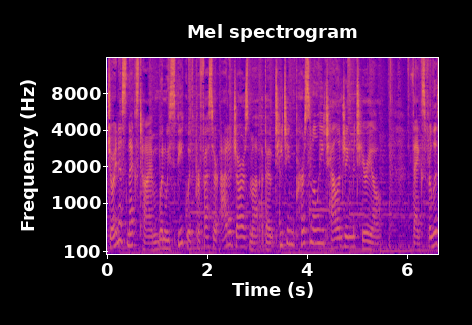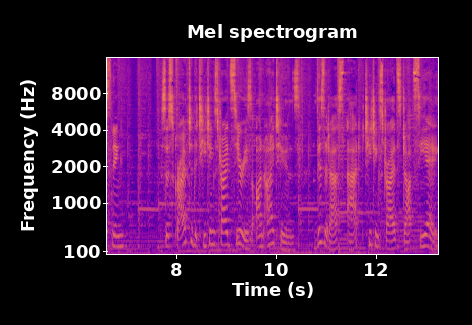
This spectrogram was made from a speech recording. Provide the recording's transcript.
Join us next time when we speak with Professor Ada Jarsma about teaching personally challenging material. Thanks for listening. Subscribe to the Teaching Strides series on iTunes. Visit us at teachingstrides.ca,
